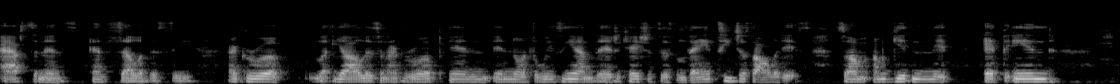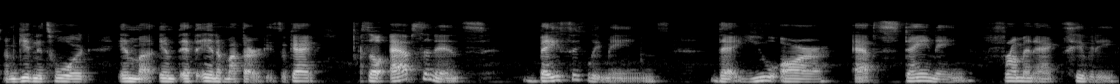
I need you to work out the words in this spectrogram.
abstinence and celibacy. I grew up, y'all listen, I grew up in in North Louisiana, the education system. They ain't teach us all of this, so I'm I'm getting it at the end. I'm getting it toward in my in, at the end of my 30s. Okay, so abstinence basically means that you are abstaining from an activity.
